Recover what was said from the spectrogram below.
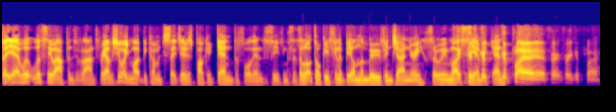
But yeah, we'll, we'll see what happens with Lansbury. I'm sure he might be coming to St James's Park again before the end of the season because there's a lot of talk he's going to be on the move in January, so we might Yeah, see good, him good, again. good player, yeah, very very good player.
